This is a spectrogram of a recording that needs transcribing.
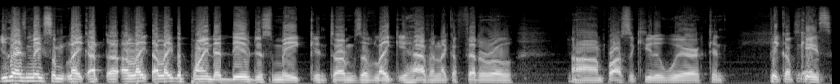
you guys make some like I, I like I like the point that Dave just make in terms of like you having like a federal um, prosecutor where can pick up case,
